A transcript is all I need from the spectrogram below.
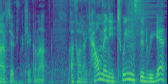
I have to click on that. I thought like, how many twins did we get?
